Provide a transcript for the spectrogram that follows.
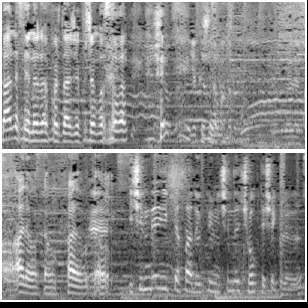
Ben de seninle röportaj yapacağım o zaman. yakın zamanda. hadi bakalım, hadi bakalım. E, içinde ilk defa döktüğün için de çok teşekkür ediyoruz.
